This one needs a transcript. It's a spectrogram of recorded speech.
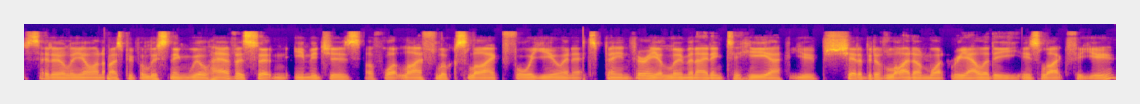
said early on, most people listening will have a certain images of what life looks like for you. And it's been very illuminating to hear you shed a bit of light on what reality is like for you.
